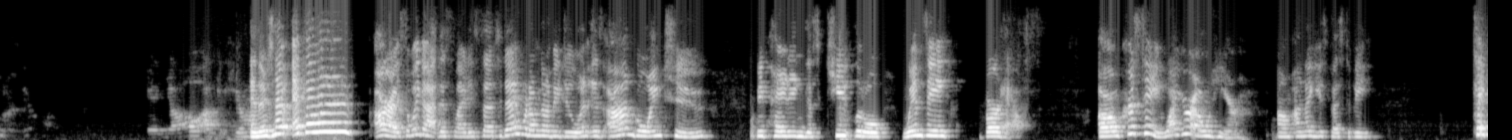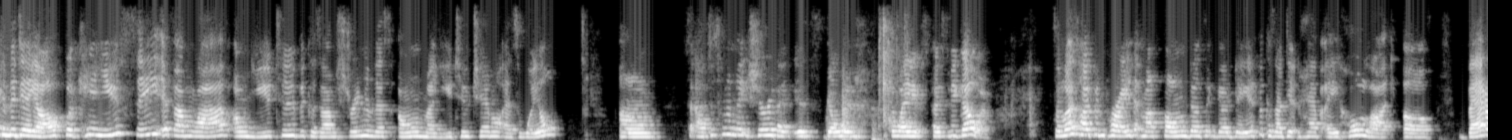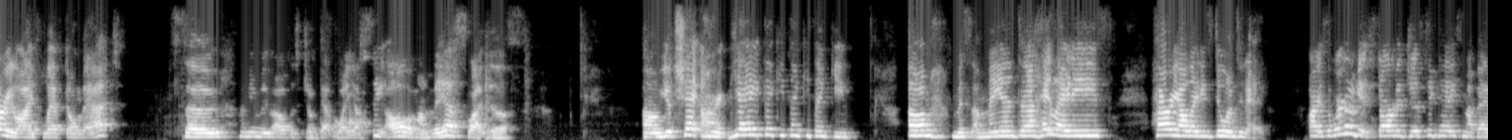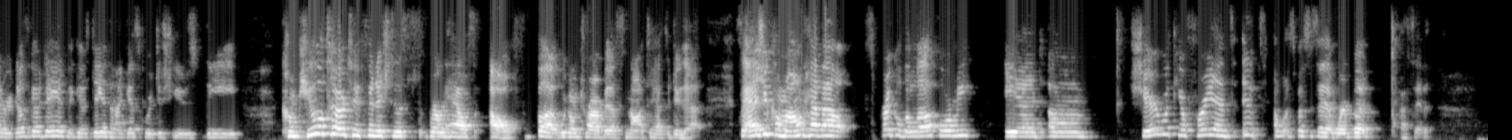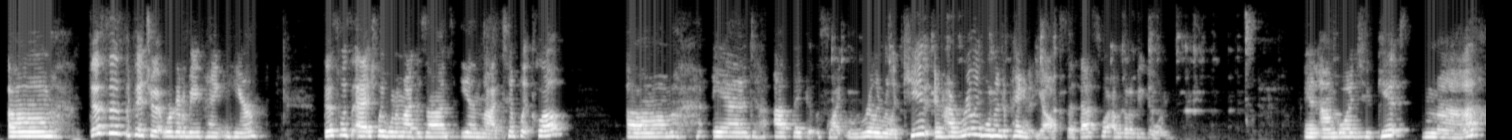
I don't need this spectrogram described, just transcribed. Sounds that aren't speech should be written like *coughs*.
and there's no echoing. All right, so we got this, lady. So today what I'm going to be doing is I'm going to be painting this cute little whimsy birdhouse. Um, Christine, while you're on here, um, I know you're supposed to be taking the day off, but can you see if I'm live on YouTube because I'm streaming this on my YouTube channel as well? Um, so I just want to make sure that it's going the way it's supposed to be going. So let's hope and pray that my phone doesn't go dead because I didn't have a whole lot of battery life left on that. So let me move all this junk out of the way. Y'all see all of my mess like this. Um, you check. All right. Yay. Thank you. Thank you. Thank you. Um, Miss Amanda. Hey, ladies. How are y'all ladies doing today? All right. So we're going to get started just in case my battery does go dead. If it goes dead, then I guess we'll just use the computer to finish this birdhouse off, but we're going to try our best not to have to do that. So as you come on, how about sprinkle the love for me and um, share with your friends. Oops, I wasn't supposed to say that word, but I said it. Um, this is the picture that we're going to be painting here. This was actually one of my designs in my template club. Um, and I think it was like really, really cute. And I really wanted to paint it, y'all. So that's what I'm going to be doing. And I'm going to get my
